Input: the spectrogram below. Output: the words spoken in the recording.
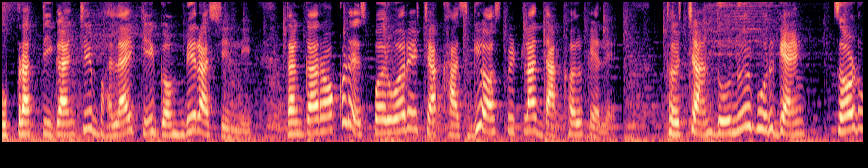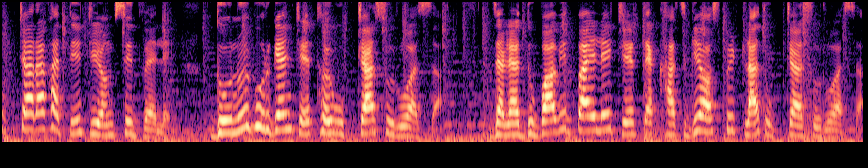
उपरांत तिगांची भलायकी गंभीर आशिल्ली तांकां रोखडेच परवरेच्या खासगी हॉस्पिटलांत दाखल केले. थंयच्यान दोनूय भुरग्यांक चड उपचारा खातीर जीएमसीत व्हेले. दोनूय भुरग्यांचे थंय उपचार सुरू आसा. जाल्यार दुबावीत बायलेचेर त्या खासगी हॉस्पिटलांत उपचार सुरू आसा.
